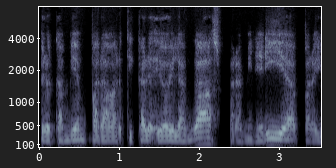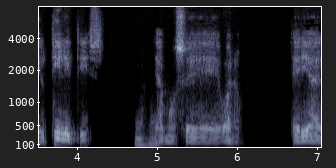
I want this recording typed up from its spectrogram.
pero también para verticales de oil and gas, para minería, para utilities. Digamos, eh, bueno, sería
